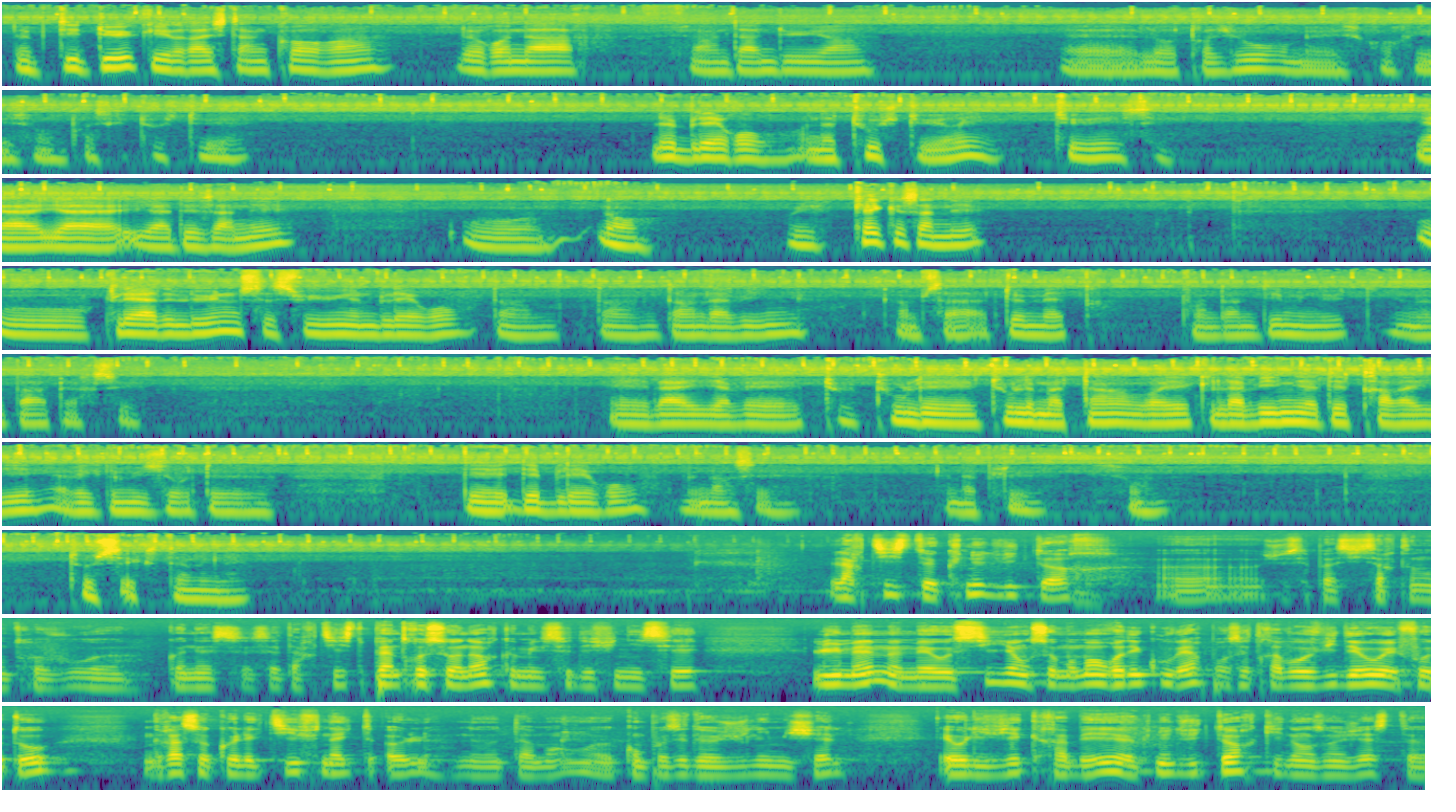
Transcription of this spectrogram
Le petit duc, il reste encore un. Le renard, J'ai entendu un euh, l'autre jour, mais je crois qu'ils sont presque tous tués. Le blaireau, on a tous tué, tué ici. Il y a, il y a, il y a des années où, non, oui, quelques années, où clair de lune se suit un blaireau dans, dans, la vigne, comme ça, à deux mètres, pendant dix minutes, il ne m'a pas aperçu. Et là, il y avait tous les, tout le matin, on voyait que la vigne était travaillée avec le museau de, des, des blaireaux. Maintenant, il n'y en a plus. Ils sont tous exterminés. L'artiste Knut Victor, euh, je ne sais pas si certains d'entre vous euh, connaissent cet artiste, peintre sonore comme il se définissait lui-même, mais aussi en ce moment redécouvert pour ses travaux vidéo et photos, grâce au collectif Night Hall notamment, euh, composé de Julie Michel et Olivier Crabé. Knut Victor qui, dans un geste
